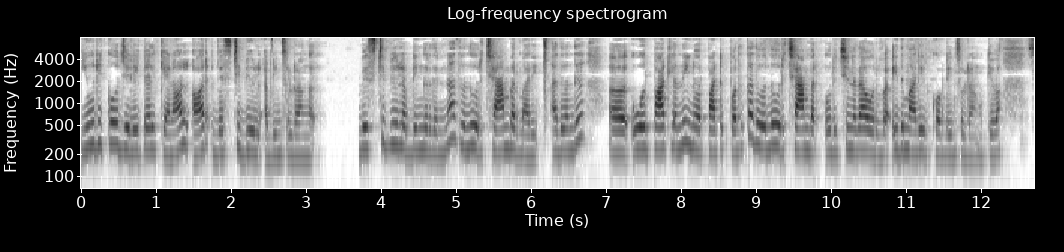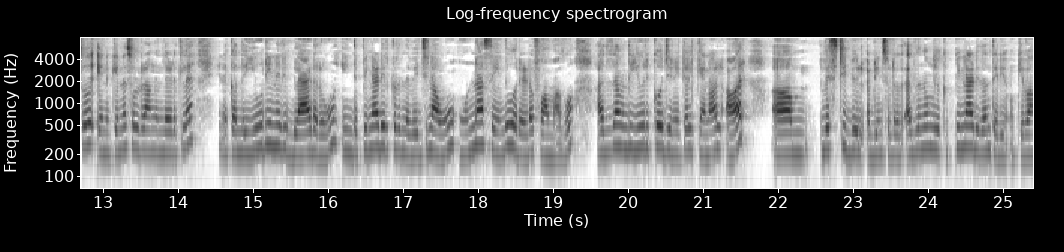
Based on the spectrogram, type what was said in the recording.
யூரிகோ ஜெலிட்டல் கெனால் ஆர் வெஸ்டிபியூல் அப்படின்னு சொல்கிறாங்க வெஸ்டிபியூல் அப்படிங்கிறது என்ன அது வந்து ஒரு சேம்பர் மாதிரி. அது வந்து ஒரு பாட்டிலேருந்து இன்னொரு பாட்டுக்கு போகிறதுக்கு அது வந்து ஒரு சேம்பர் ஒரு சின்னதாக ஒரு இது மாதிரி இருக்கும் அப்படின்னு சொல்கிறாங்க ஓகேவா ஸோ எனக்கு என்ன சொல்கிறாங்க இந்த இடத்துல? எனக்கு அந்த யூரினரி பிளாடரும் இந்த பின்னாடி இருக்கிற இந்த வெஜினாவும் ஒன்றா சேர்ந்து ஒரு இடம் ஃபார்ம் ஆகும். அதுதான் வந்து யூரிகோ ஜெனிட்டல் கெனால் ஆர் வெஸ்டிபியூல் அப்படின்னு சொல்கிறது அது வந்து உங்களுக்கு பின்னாடி தான் தெரியும் ஓகேவா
